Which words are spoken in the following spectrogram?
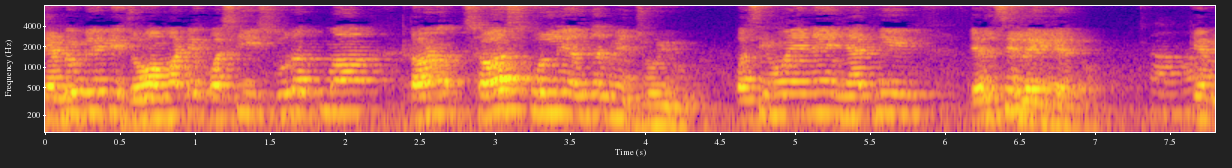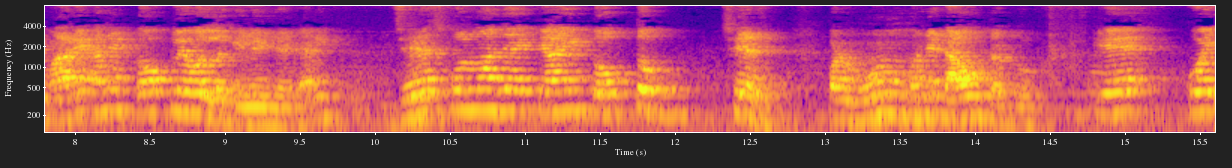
કેપેબિલિટી જોવા માટે પછી સુરતમાં ત્રણ છ સ્કૂલની અંદર મેં જોયું. પછી હું એને ત્યાંથી એલસી લઈ લેતો. કે મારે આને ટોપ લેવલ લગી લઈ જાય. અને જે સ્કૂલમાં જાય ત્યાં ટોપ તો છે જ. પણ હું મને ડાઉટ હતો કે કોઈ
